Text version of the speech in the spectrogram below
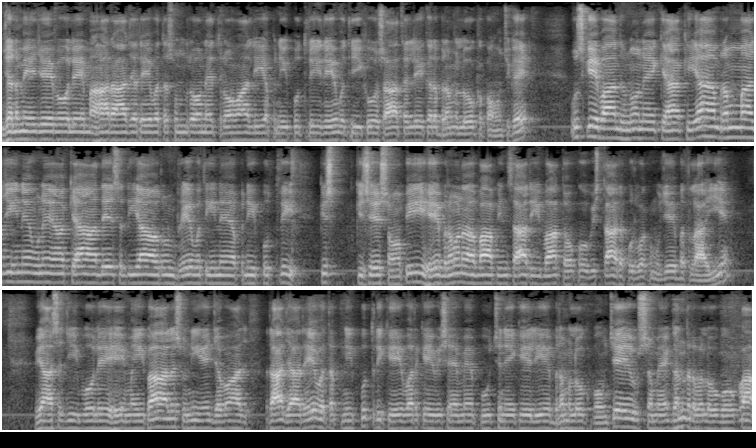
जन्मे जय बोले, महाराज रेवत सुंदरों नेत्रों वाली अपनी पुत्री रेवती को साथ लेकर ब्रह्मलोक पहुँच गए। उसके बाद उन्होंने क्या किया? ब्रह्मा जी ने उन्हें क्या आदेश दिया और उन रेवती ने अपनी पुत्री किस किसे सौंपी? हे भ्रमण अब आप इन सारी बातों को विस्तार पूर्वक मुझे बतलाइए। व्यास जी बोले, हे महिपाल सुनिए जब राजा रेवत अपनी पुत्री के वर के विषय में पूछने के लिए ब्रह्मलोक पहुँचे। उस समय गंधर्व लोगों का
